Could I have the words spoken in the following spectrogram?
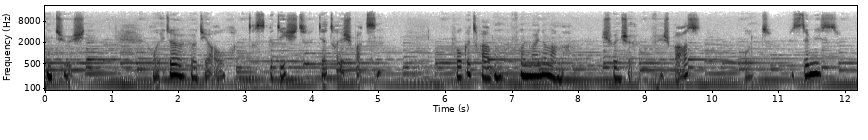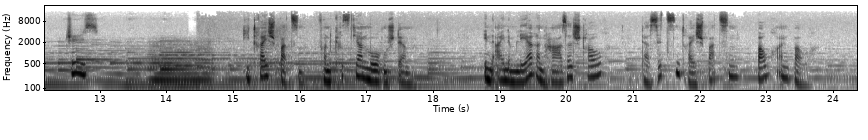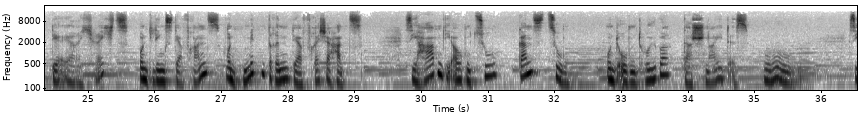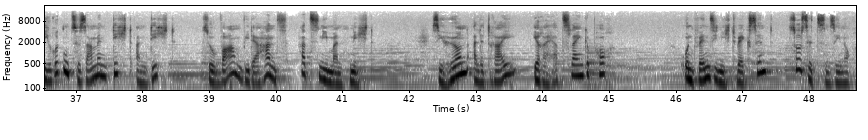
dem fünften Türchen. Heute hört ihr auch das Gedicht der drei Spatzen. Vorgetragen von meiner Mama. Ich wünsche viel Spaß und bis demnächst. Tschüss. Die drei Spatzen von Christian Morgenstern. In einem leeren Haselstrauch, da sitzen drei Spatzen Bauch an Bauch. Der Erich rechts und links der Franz und mittendrin der freche Hans. Sie haben die Augen zu, ganz zu, und oben drüber, da schneit es. Uh. Sie rücken zusammen dicht an dicht, so warm wie der Hans hat's niemand nicht. Sie hören alle drei ihre Herzlein gepoch, und wenn sie nicht weg sind, so sitzen sie noch.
